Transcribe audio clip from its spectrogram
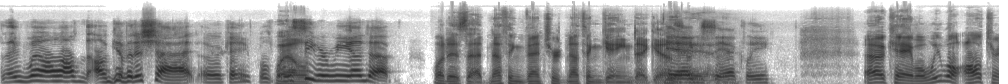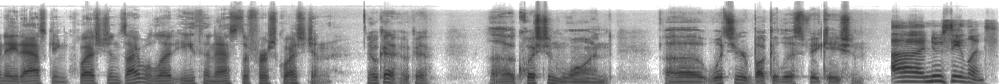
Well, I'll I'll give it a shot. Okay, we'll, well, we'll see where we end up. What is that? Nothing ventured, nothing gained. I guess. Yeah, exactly. Okay, well, we will alternate asking questions. I will let Ethan ask the first question. Okay, okay. Uh, question one uh, What's your bucket list vacation? Uh, New Zealand.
